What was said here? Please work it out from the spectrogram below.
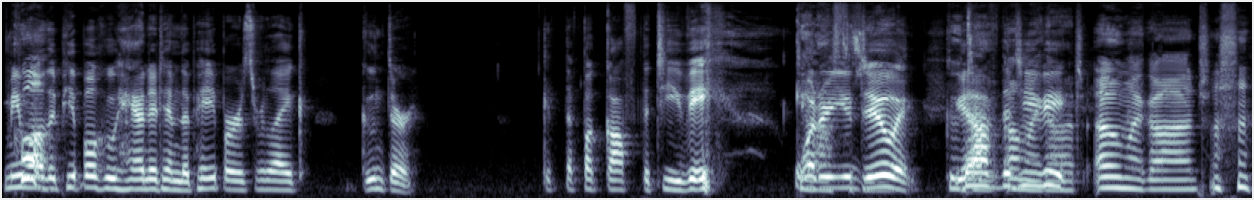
Meanwhile, Cool. the people who handed him the papers were like, "Gunther, get the fuck off the TV. Get what are you TV. doing? Get time. off the oh TV." My god. Oh my god.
